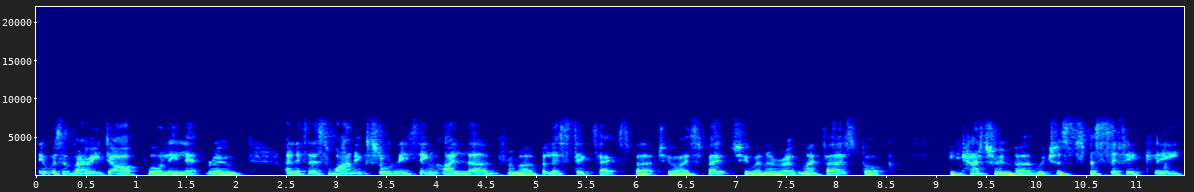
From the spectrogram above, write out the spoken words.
It was a very dark, poorly lit room. And if there's one extraordinary thing I learned from a ballistics expert who I spoke to when I wrote my first book, in Ekaterinburg, which was specifically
